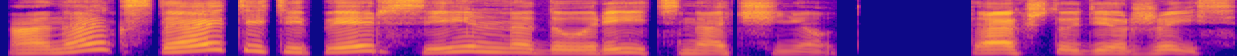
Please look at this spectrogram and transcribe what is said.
Она, кстати, теперь сильно дурить начнет. Так что держись,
